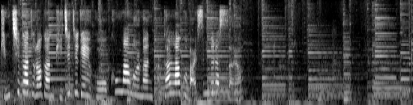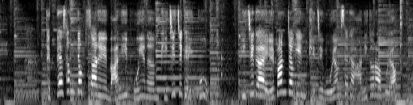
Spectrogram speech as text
김치가 들어간 비지찌개이고 콩나물만 더 달라고 말씀드렸어요. 대패 삼겹살이 많이 보이는 비지찌개이고 비지가 일반적인 비지 모양새가 아니더라고요.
